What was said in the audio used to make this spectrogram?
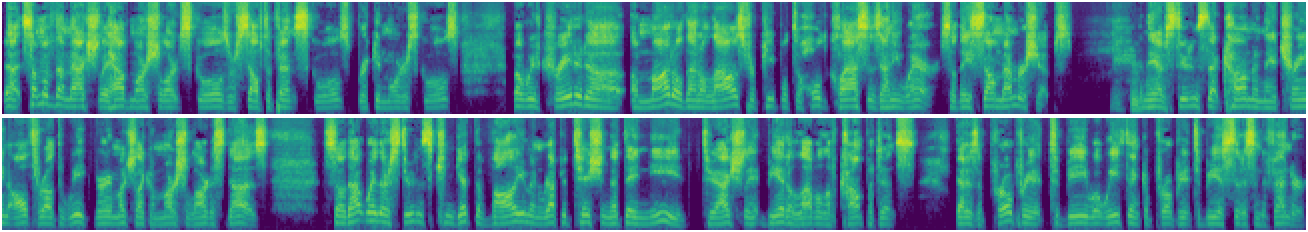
that some of them actually have martial arts schools or self-defense schools, brick and mortar schools. But we've created a, a model that allows for people to hold classes anywhere. So they sell memberships. And they have students that come and they train all throughout the week very much like a martial artist does. So that way their students can get the volume and repetition that they need to actually be at a level of competence that is appropriate to be what we think appropriate to be a citizen defender.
